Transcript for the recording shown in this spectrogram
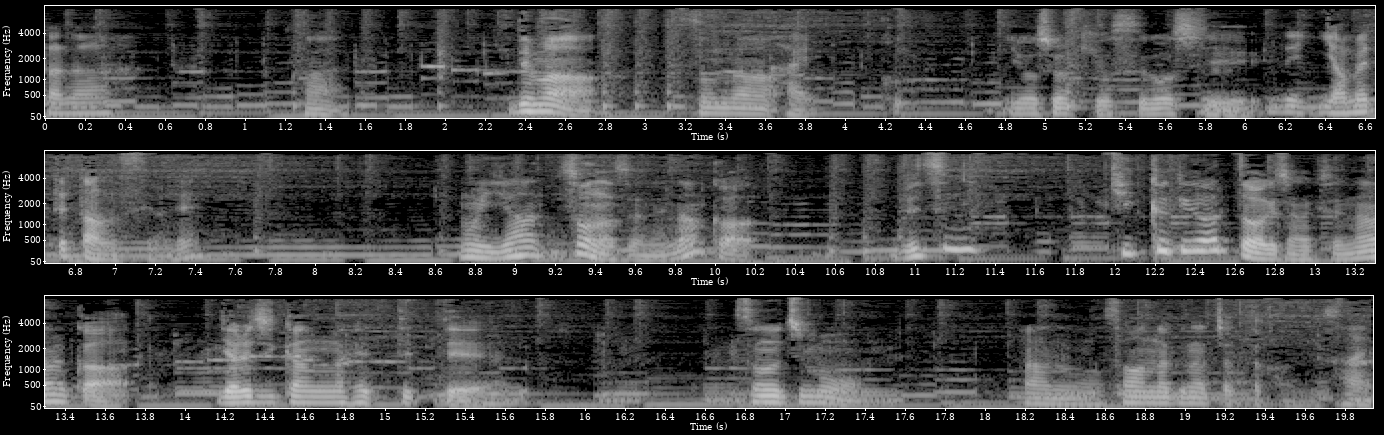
たな。はい。で、まあ、そんなはい。幼少期を過ごし、で、やめてたんですよね。もういや、そうなんですよね。なんか、別にきっかけがあったわけじゃなくて、なんか、やる時間が減ってって、そのうちもう、あの、触んなくなっちゃった感じですね。はい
